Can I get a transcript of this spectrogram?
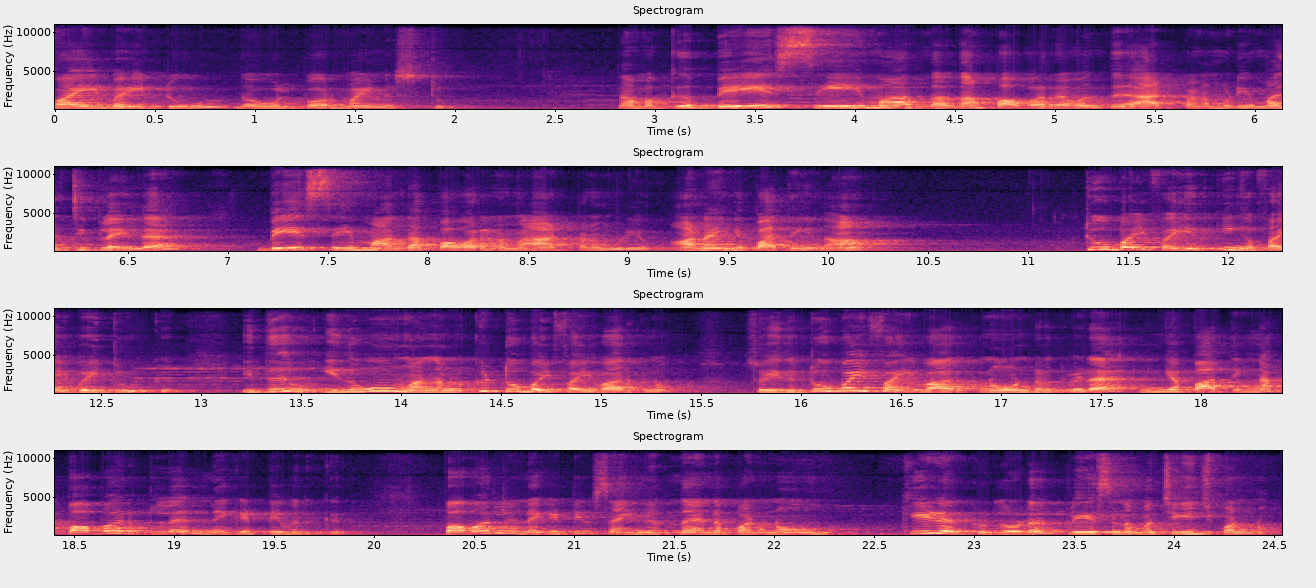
five by two the whole power minus two நமக்கு பேஸ் சேமாக இருந்தால் தான் பவரை வந்து ஆட் பண்ண முடியும். மல்டிப்ளையில் பேஸ் சேமாக இருந்தால் பவரை நம்ம ஆட் பண்ண முடியும். ஆனால் இங்கே பார்த்தீங்கன்னா டூ பை ஃபைவ் இருக்குது இங்கே ஃபைவ் பை டூ இருக்குது இது இதுவும் நமக்கு டூ பை ஃபைவாக இருக்கணும். ஸோ இது டூ பை ஃபைவாக இருக்கணுன்றத விட இங்கே பார்த்தீங்கன்னா பவரில் நெகட்டிவ் இருக்குது பவரில் நெகட்டிவ் சைன் இருந்தால் என்ன பண்ணணும்? கீழே இருக்கிறதோட பிளேஸை நம்ம சேஞ்ச் பண்ணணும்.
